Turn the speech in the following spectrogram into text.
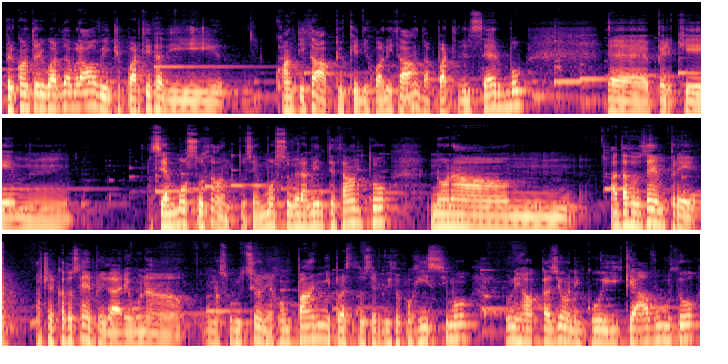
Per quanto riguarda Vlaovic, partita di quantità più che di qualità da parte del serbo eh, perché mh, si è mosso tanto, si è mosso veramente tanto, ha, mh, ha dato sempre ha cercato sempre di dare una, una, soluzione ai compagni, però è stato servito pochissimo. L'unica occasione cui, che ha avuto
